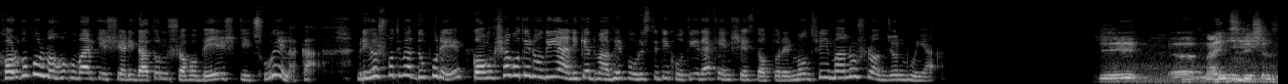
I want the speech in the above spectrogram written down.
খড়গপুর মহকুমার কেশিয়ারি দাতন সহ বেশ কিছু এলাকা। বৃহস্পতিবার দুপুরে কংসাবতী নদী অ্যানিকেত বাঁধের পরিস্থিতি খতিয়ে দেখেন সেচ দপ্তরের মন্ত্রী মানুষ রঞ্জন ভূঁইয়া যে নাইন স্টেশনস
